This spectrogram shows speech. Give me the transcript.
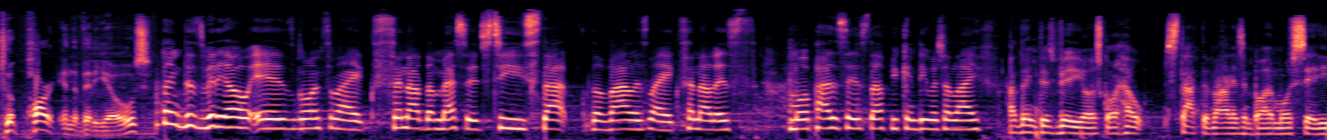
took part in the videos. I think this video is going to like send out the message to stop the violence, like send out this more positive stuff you can do with your life. I think this video is going to help stop the violence in Baltimore City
